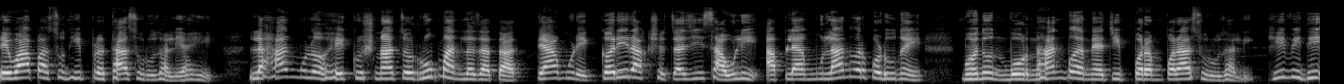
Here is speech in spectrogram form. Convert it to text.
तेव्हापासून ही प्रथा सुरू झाली आहे. लहान मुलं हे कृष्णाचं रूप मानलं जातात. त्यामुळे करी राक्षसाची सावली आपल्या मुलांवर पडू नये म्हणून बोरनहान करण्याची परंपरा सुरू झाली. ही विधी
